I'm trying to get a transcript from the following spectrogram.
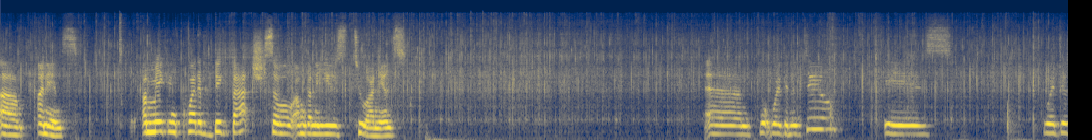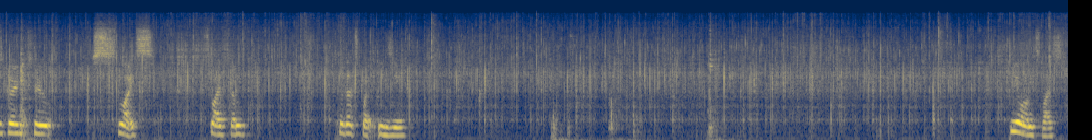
Um, onions. I'm making quite a big batch, so I'm gonna use two onions. And what we're gonna do is we're just going to slice, slice them. So that's quite easy. Peel and slice.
